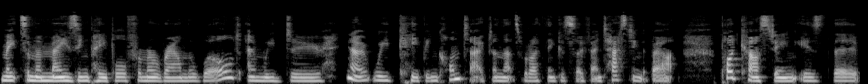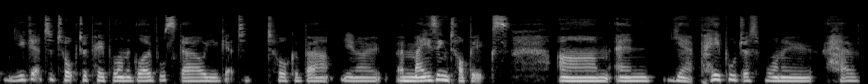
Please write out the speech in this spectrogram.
meet some amazing people from around the world, and we do, you know, we keep in contact, and that's what I think is so fantastic about podcasting is that you get to talk to people on a global scale. You get to talk about, you know, amazing topics, um, and yeah, people just want to have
